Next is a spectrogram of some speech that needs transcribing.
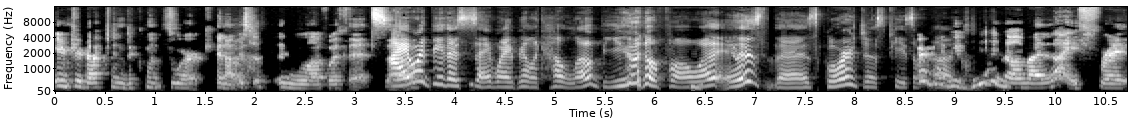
introduction to Klimt's work, and I was just in love with it. So. I would be the same way. I'd be like, "Hello, beautiful. What is this gorgeous piece of work?" You've been all my life, right?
